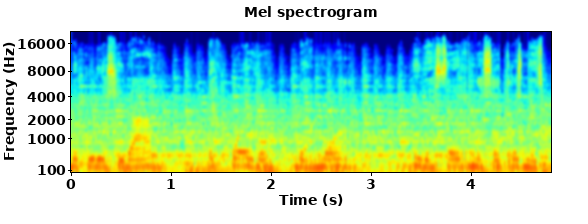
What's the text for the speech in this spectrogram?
de curiosidad, de juego, de amor y de ser nosotros mismos.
